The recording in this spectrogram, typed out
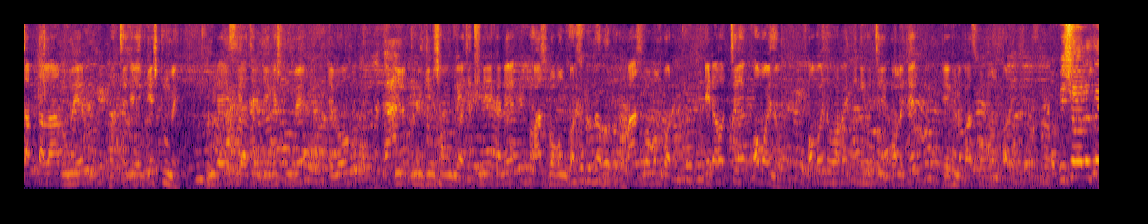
চারতলা রুমের হচ্ছে যে গেস্ট রুমে দুইটা এসি আছে যে গেস্ট রুমে এবং ইলেকট্রনিক জিনিস সামগ্রী আছে। তিনি এখানে বাস বাসভবন করেন বাসভবন করেন। এটা হচ্ছে অবৈধ। অবৈধভাবে তিনি হচ্ছে এই কলেজে এখানে বাসভবন করেন। বিষয় হলো যে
